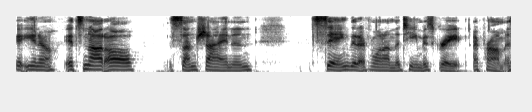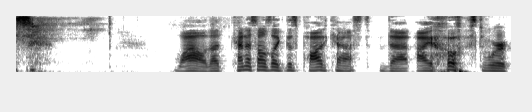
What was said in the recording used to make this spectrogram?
you know, it's not all sunshine and saying that everyone on the team is great. I promise. Wow, that kind of sounds like this podcast that I host, where,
